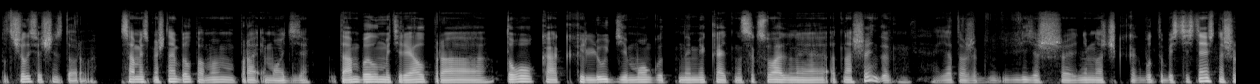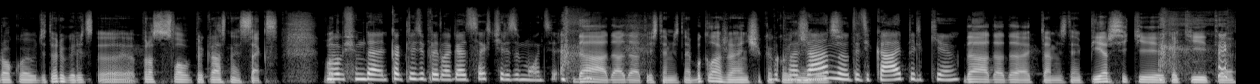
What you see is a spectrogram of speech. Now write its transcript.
Получилось очень здорово. Самый смешной был, по-моему, про эмодзи. Там был материал про то, как люди могут намекать на сексуальные отношения. Я тоже, видишь, немножечко как будто бы стесняюсь на широкую аудиторию говорить э, просто слово прекрасное «секс». Вот. Ну, в общем, да, как люди предлагают секс через эмодзи. Да, да, да, то есть там, не знаю, баклажанчик какой-нибудь. Баклажаны, вот эти капельки. Да, да, да, там, не знаю, персики какие-то,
